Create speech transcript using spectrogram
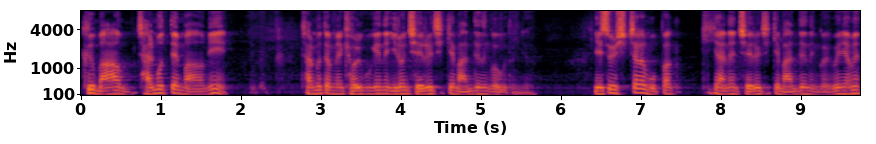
그 마음, 잘못된 마음이 잘못되면 결국에는 이런 죄를 짓게 만드는 거거든요. 예수님 십자가 못 박히게 하는 죄를 짓게 만드는 거예요. 왜냐하면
